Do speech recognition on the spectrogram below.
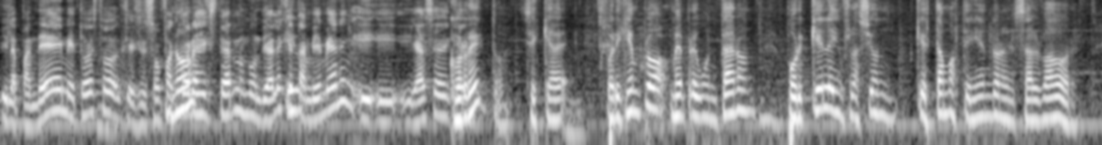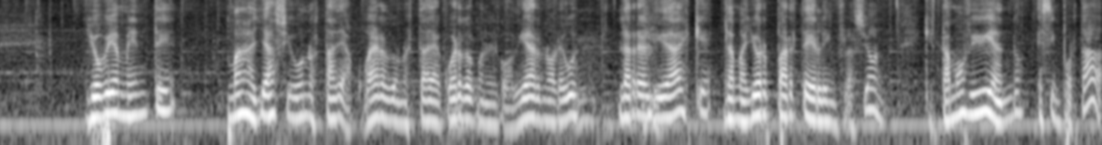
Y la pandemia y todo esto, que son factores externos mundiales que también vienen y, y, hace... Correcto. Si es que por ejemplo, me preguntaron por qué la inflación que estamos teniendo en El Salvador. Y obviamente, más allá si uno está de acuerdo no está de acuerdo con el gobierno, la realidad es que la mayor parte de la inflación que estamos viviendo es importada.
